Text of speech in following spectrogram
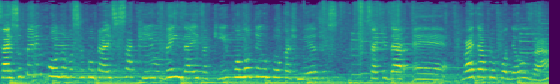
sai super em conta você comprar esse saquinho. Vem 10 aqui, como eu tenho poucas mesas, isso aqui dá, é, vai dar para eu poder usar.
